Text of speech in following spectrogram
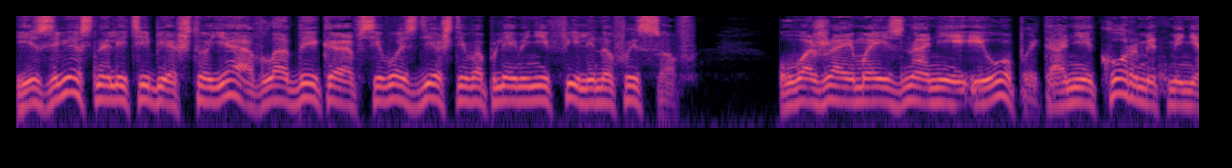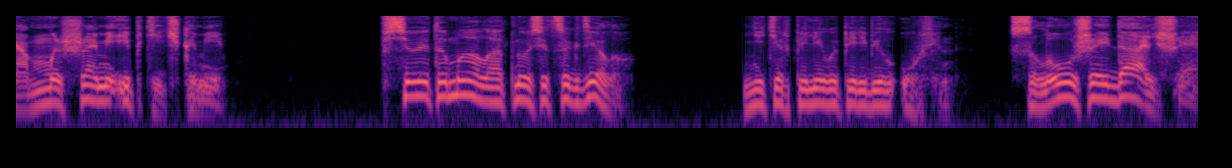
«Известно ли тебе, что я владыка всего здешнего племени филинов и сов? Уважая мои знания и опыт, они кормят меня мышами и птичками». «Все это мало относится к делу», — нетерпеливо перебил Урфин. «Слушай дальше.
